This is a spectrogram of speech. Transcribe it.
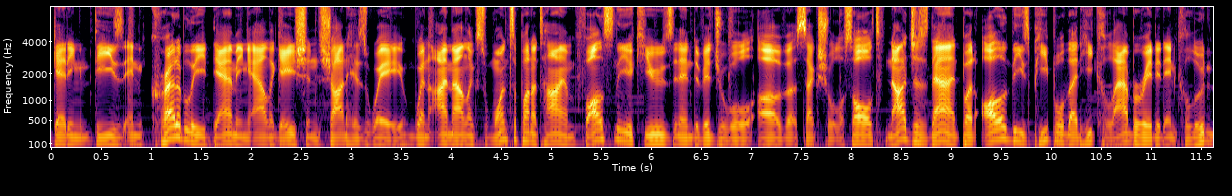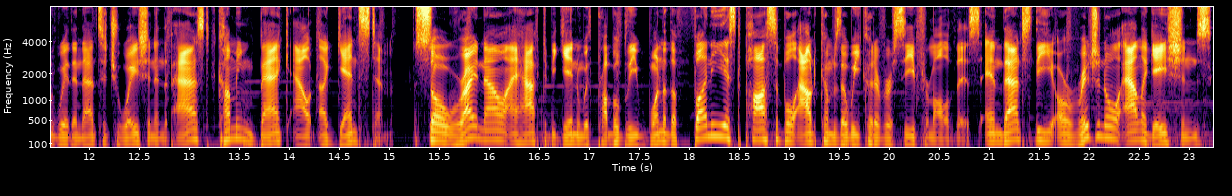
getting these incredibly damning allegations shot his way when I'm Alex once upon a time falsely accused an individual of sexual assault. Not just that, but all of these people that he collaborated and colluded with in that situation in the past coming back out against him. So right now I have to begin with probably one of the funniest possible outcomes that we could have received from all of this, and that's the original allegations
